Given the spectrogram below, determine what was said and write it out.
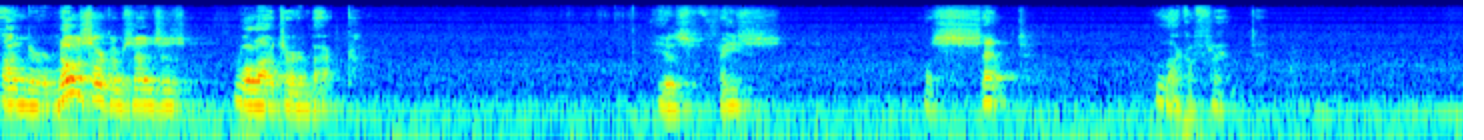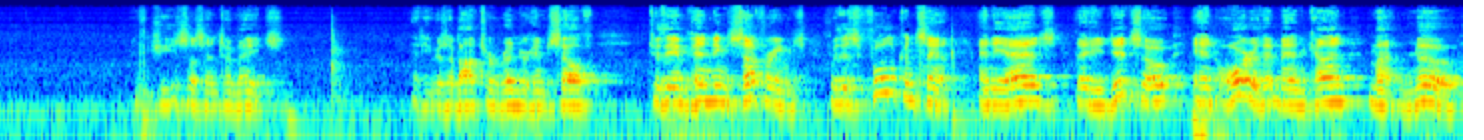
under no circumstances will I turn back. His face was set like a flint. And Jesus intimates that he was about to render himself to the impending sufferings with his full consent. And he adds that he did so in order that mankind might know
